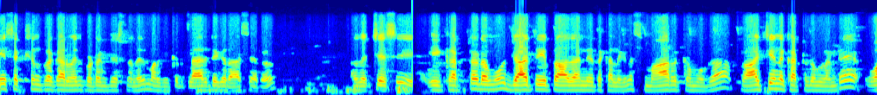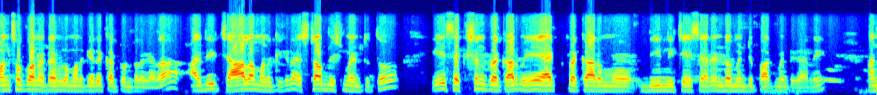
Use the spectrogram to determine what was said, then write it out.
ఏ సెక్షన్ ప్రకారం అయితే ప్రొటెక్ట్ చేస్తుంది అనేది మనకి ఇక్కడ క్లారిటీగా రాశారు. అది వచ్చేసి ఈ కట్టడము జాతీయ ప్రాధాన్యత కలిగిన స్మారకముగా ప్రాచీన కట్టడములు అంటే వన్స్ అపాన్ టైంలో మనకైతే కట్టుంటారు కదా అది చాలా మనకి ఇక్కడ ఎస్టాబ్లిష్మెంట్తో ఏ సెక్షన్ ప్రకారం ఏ యాక్ట్ ప్రకారము దీన్ని చేశారు ఎండోమెంట్ డిపార్ట్మెంట్ కానీ మన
